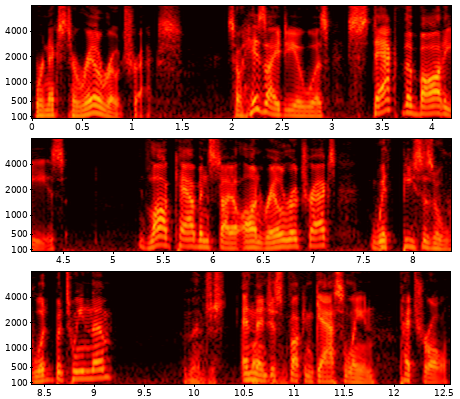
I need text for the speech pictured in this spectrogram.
were next to railroad tracks. So his idea was stack the bodies log cabin style on railroad tracks with pieces of wood between them And then just and then just fucking gasoline, petrol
